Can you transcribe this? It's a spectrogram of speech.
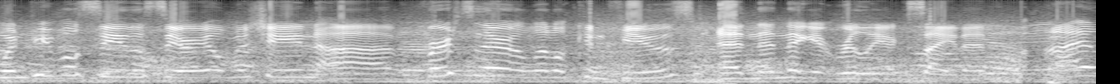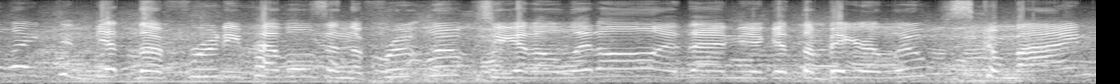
When people see the cereal machine, uh, first they're a little confused, and then they get really excited. I like to get the Fruity Pebbles and the Froot Loops. You get a little, and you get the bigger loops combined.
